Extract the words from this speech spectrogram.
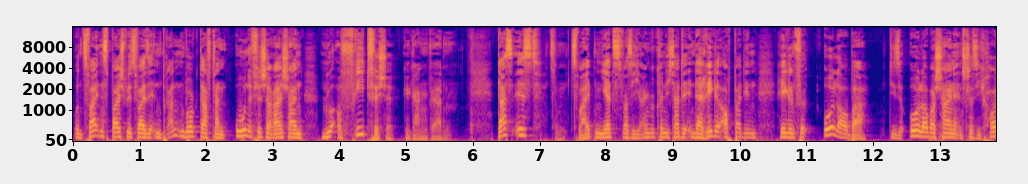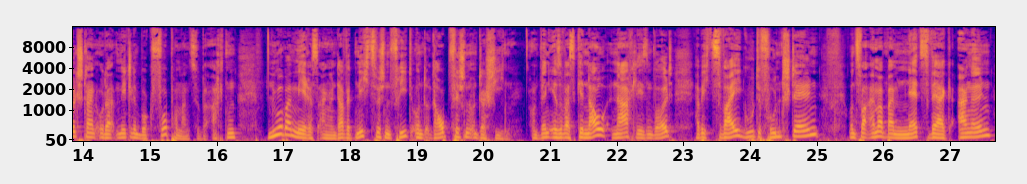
Und zweitens beispielsweise in Brandenburg darf dann ohne Fischereischein nur auf Friedfische gegangen werden. Das ist zum zweiten jetzt, was ich angekündigt hatte, in der Regel auch bei den Regeln für Urlauber diese Urlauberscheine in Schleswig-Holstein oder Mecklenburg-Vorpommern zu beachten. Nur beim Meeresangeln, da wird nicht zwischen Fried- und Raubfischen unterschieden. Und wenn ihr sowas genau nachlesen wollt, habe ich zwei gute Fundstellen. Und zwar einmal beim Netzwerk Angeln,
